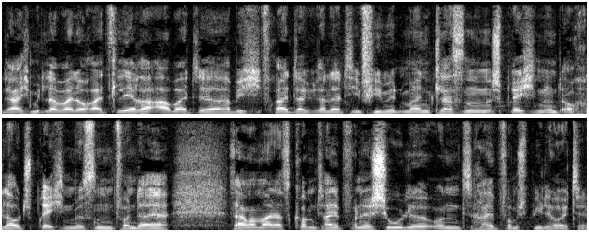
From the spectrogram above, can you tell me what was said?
Da ich mittlerweile auch als Lehrer arbeite, habe ich Freitag relativ viel mit meinen Klassen sprechen und auch laut sprechen müssen. Von daher sagen wir mal, das kommt halb von der Schule und halb vom Spiel heute.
